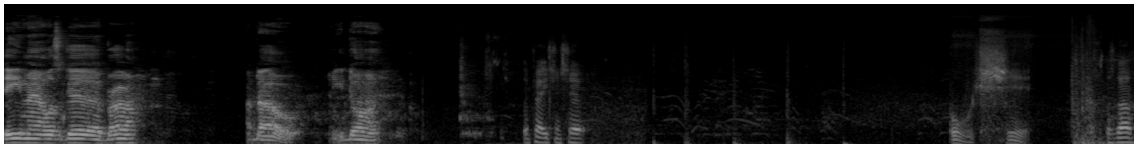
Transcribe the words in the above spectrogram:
D man was good, bro. My dog, how you doing? The patient shit. Oh shit. Let's go.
